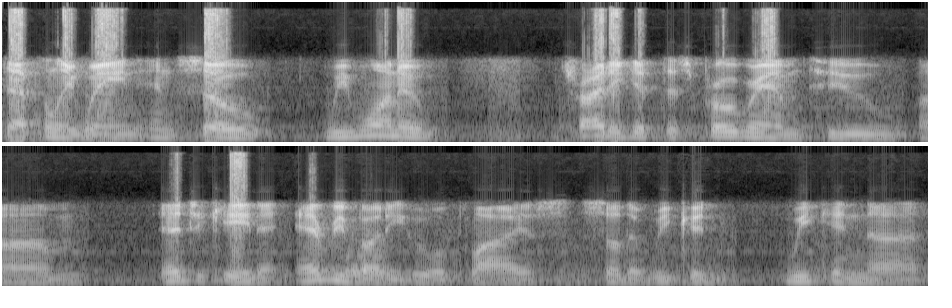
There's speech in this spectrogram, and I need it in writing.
definitely, Wayne. And so we want to try to get this program to um, educate everybody who applies, so that we could we can uh,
